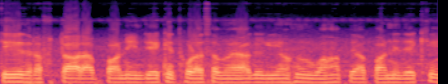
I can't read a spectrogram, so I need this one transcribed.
तेज़ रफ्तार आप पानी देखें। थोड़ा सा मैं आगे गया हूँ, वहाँ पे आप पानी देखें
